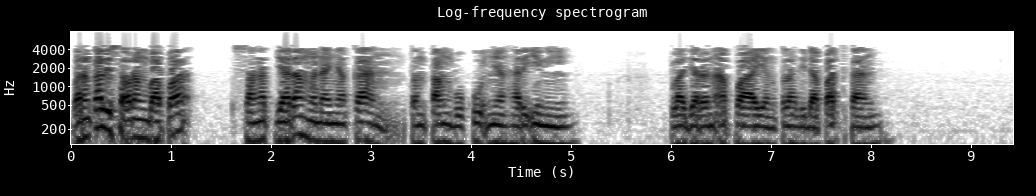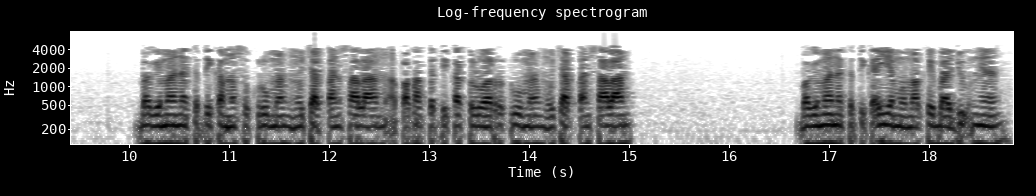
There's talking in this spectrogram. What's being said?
Barangkali seorang bapak sangat jarang menanyakan tentang bukunya hari ini, pelajaran apa yang telah didapatkan, bagaimana ketika masuk rumah mengucapkan salam, apakah ketika keluar rumah mengucapkan salam, Bagaimana ketika ia memakai bajunya?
